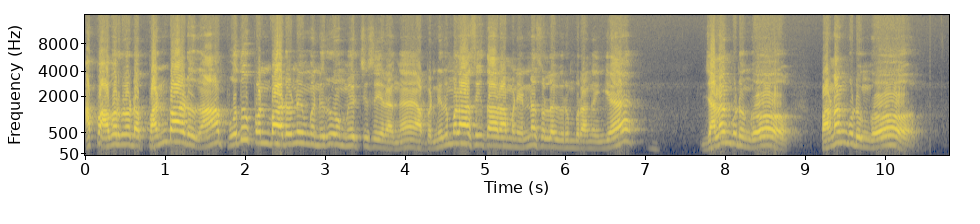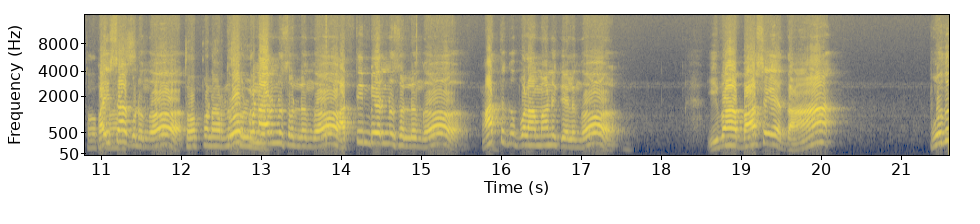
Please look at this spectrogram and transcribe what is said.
அப்ப அவர்களோட பண்பாடு தான் பொது பண்பாடுன்னு இவங்க நிறுவ முயற்சி செய்யறாங்க. அப்ப நிர்மலா சீதாராமன் என்ன சொல்ல விரும்புறாங்க இங்க? ஜலம் கொடுங்கோ பணம் கொடுங்கோ பைசா கொடுங்கோ தோப்பனார்னு சொல்லுங்க. தோப்பனார்னு சொல்லுங்க அத்திம்பேர்னு சொல்லுங்க ஆத்துக்கு போலாமான்னு கேளுங்கோ. இவா பாஷையை தான் பொது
